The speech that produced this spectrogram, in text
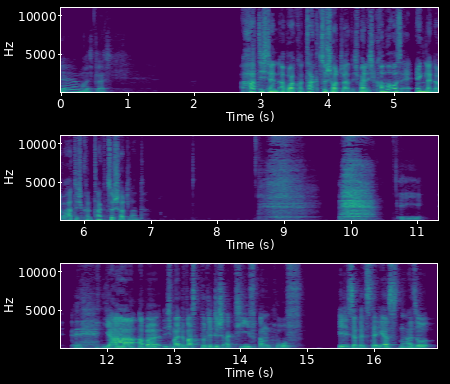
ja, ja, mache ich gleich. Hatte ich denn aber Kontakt zu Schottland? Ich meine, ich komme aus England, aber hatte ich Kontakt zu Schottland? Ja, aber ich meine, du warst politisch aktiv am Hof Elisabeths I. Also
